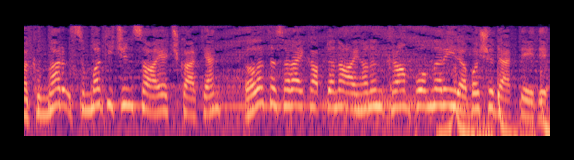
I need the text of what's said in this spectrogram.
Takımlar ısınmak için sahaya çıkarken Galatasaray kaptanı Ayhan'ın kramponlarıyla başı dertteydi.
